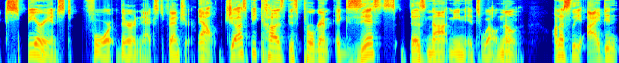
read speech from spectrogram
experienced for their next venture. Now, just because this program exists does not mean it's well known. Honestly, I didn't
